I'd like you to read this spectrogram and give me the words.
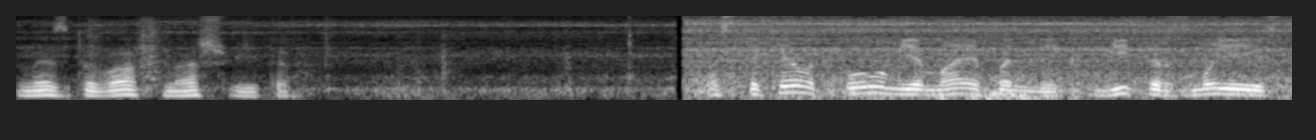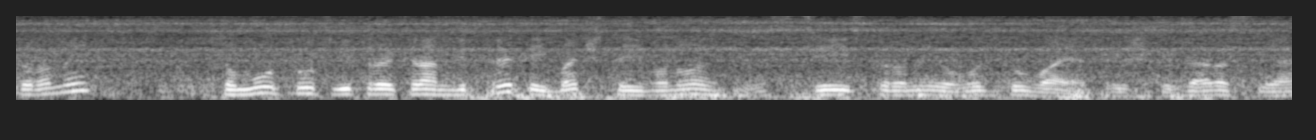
не збивав наш вітер. Ось таке от полум'я має пальник. Вітер з моєї сторони, тому тут вітроекран відкритий, бачите, і воно з цієї сторони його здуває трішки. Зараз я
